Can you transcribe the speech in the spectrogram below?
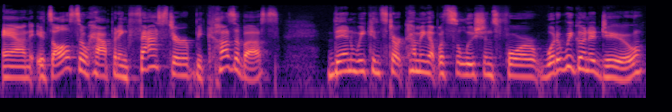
and it's also happening faster because of us, then we can start coming up with solutions for what are we going to do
